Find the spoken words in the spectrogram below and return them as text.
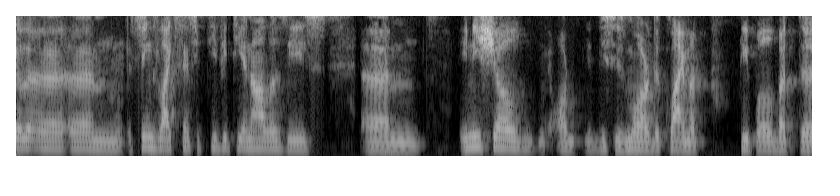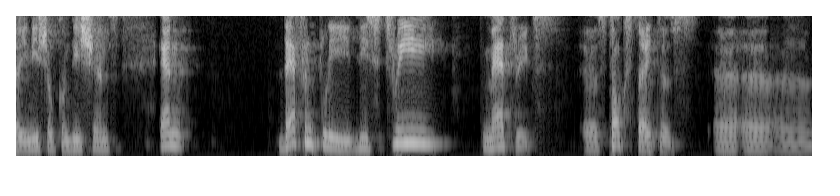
um, things like sensitivity analysis, um, initial, or this is more the climate people, but the initial conditions. And definitely these three metrics, uh, stock status, uh, uh,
